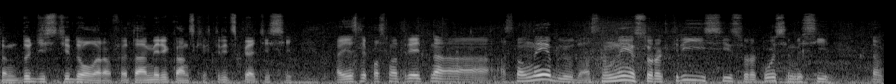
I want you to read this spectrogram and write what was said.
Там до 10 долларов. Это американских 35 EC. А если посмотреть на основные блюда, основные 43 EC, 48 EC, там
